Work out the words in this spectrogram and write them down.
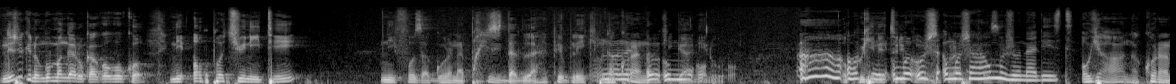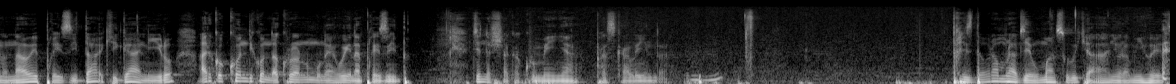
ni cyo kintu ngomba ngaruka ko kuko ni opportunity nifuza guhura na perezida de la Ah, Umu- kumwe usha- dukorana Umushahara akazi. w'umujournaliste. oya nkakorana nawe perezida ikiganiro ariko ko ndiko ndakorana n'umuntu yahuye na perezida je ndashaka kumenya pascalinda perezida waramuravye mu maso gutya? Anyura mwihweza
